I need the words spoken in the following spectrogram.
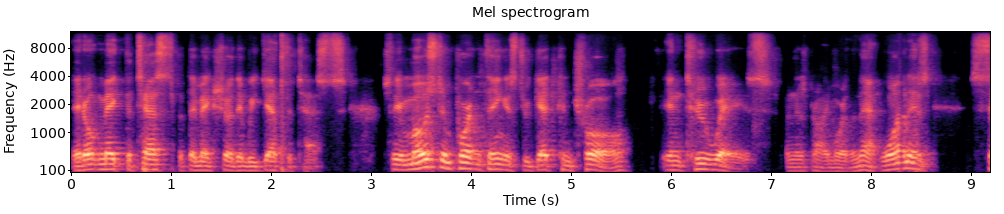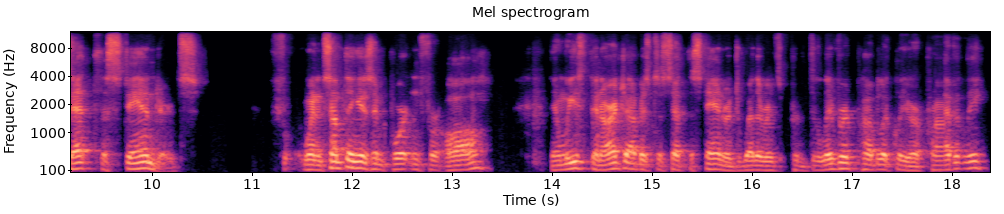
They don't make the tests, but they make sure that we get the tests. So the most important thing is to get control in two ways, and there's probably more than that. One is set the standards. When something is important for all, then we, then our job is to set the standards, whether it's delivered publicly or privately,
